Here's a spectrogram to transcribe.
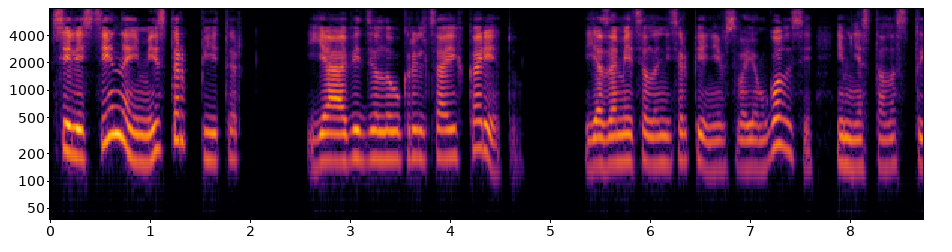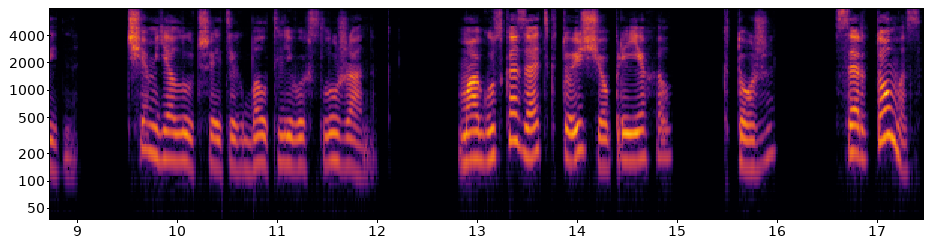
Селестина и мистер Питер. Я видела у крыльца их карету. Я заметила нетерпение в своем голосе, и мне стало стыдно. Чем я лучше этих болтливых служанок? Могу сказать, кто еще приехал. Кто же? Сэр Томас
